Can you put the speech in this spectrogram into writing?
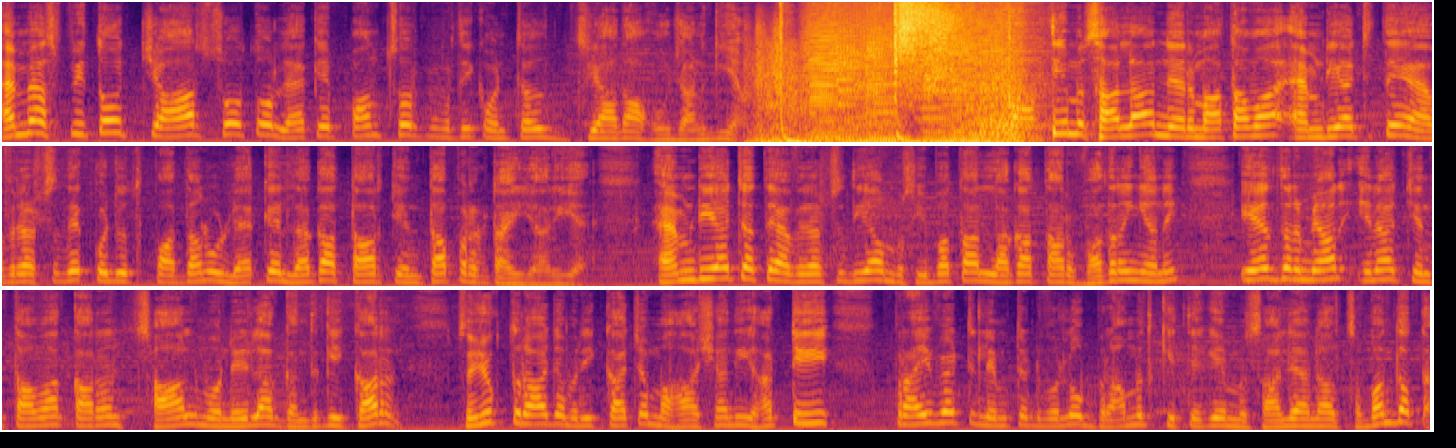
ਐਮਐਸਪੀ ਤੋਂ 400 ਤੋਂ ਲੈ ਕੇ 500 ਰੁਪਏ ਪ੍ਰਤੀ ਕੁਇੰਟਲ ਜ਼ਿਆਦਾ ਹੋ ਜਾਣਗੀਆਂ। ਭਾਰਤੀ ਮਸਾਲਾ ਨਿਰਮਾਤਾਵਾਂ ਐਮਡੀਐਚ ਤੇ ਐਵਰੈਸਟ ਦੇ ਕੁਝ ਉਤਪਾਦਾਂ ਨੂੰ ਲੈ ਕੇ ਲਗਾਤਾਰ ਚਿੰਤਾ ਪ੍ਰਗਟਾਈ ਜਾ ਰਹੀ ਹੈ। ਐਮਡੀਐਚ ਅਤੇ ਐਵਰੈਸਟ ਦੀਆਂ ਮੁਸੀਬਤਾਂ ਲਗਾਤਾਰ ਵਧ ਰਹੀਆਂ ਨੇ। ਇਸ ਦਰਮਿਆਨ ਇਹਨਾਂ ਚਿੰਤਾਵਾਂ ਕਾਰਨ ਸਾਲਮੋਨੇਲਾ ਗੰਦਗੀ ਕਾਰਨ ਸੰਯੁਕਤ ਰਾਜ ਅਮਰੀਕਾ 'ਚ ਮਹਾਸ਼ਿਆਂ ਦੀ ਹੱਟੀ ਪ੍ਰਾਈਵੇਟ ਲਿਮਟਿਡ ਵੱਲੋਂ ਬਰਾਮਦ ਕੀਤੇ ਗਏ ਮਸਾਲਿਆਂ ਨਾਲ ਸੰਬੰਧਿਤ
